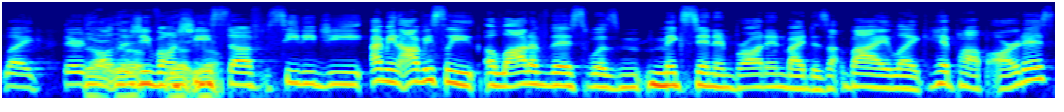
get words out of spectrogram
Like there's Yeah, all the yeah, Givenchy yeah, stuff, CDG. I mean, obviously, a lot of this was mixed in and brought in by design by like hip hop artists.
